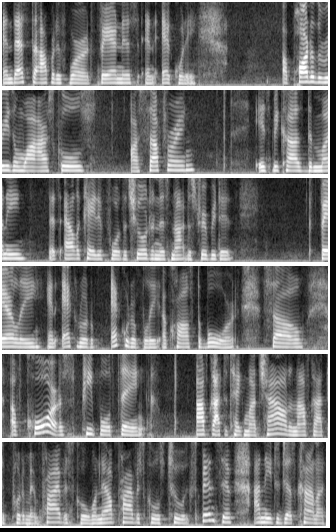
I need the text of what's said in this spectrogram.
and that's the operative word fairness and equity. A part of the reason why our schools are suffering is because the money that's allocated for the children is not distributed fairly and equitably across the board. So, of course, people think I've got to take my child and I've got to put them in private school. Well, now private school's too expensive. I need to just kind of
